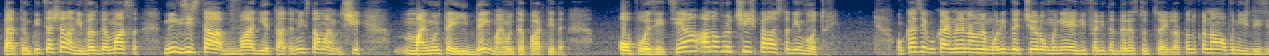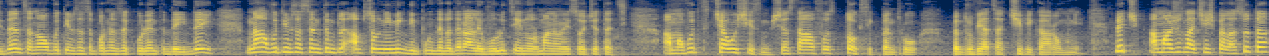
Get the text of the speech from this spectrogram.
Dar tâmpiți așa, la nivel de masă. Nu exista varietate, nu existau mai, și mai multe idei, mai multe partide. Opoziția a luat vreo 15% din voturi. Ocazie cu care noi ne-am lămurit de ce România e diferită de restul țărilor. Pentru că n-am avut nici dizidență, n-au avut timp să se porneze curente de idei, n-a avut timp să se întâmple absolut nimic din punct de vedere al evoluției normale a unei societăți. Am avut ceaușism și ăsta a fost toxic pentru, pentru viața civică a României. Deci am ajuns la 15%,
